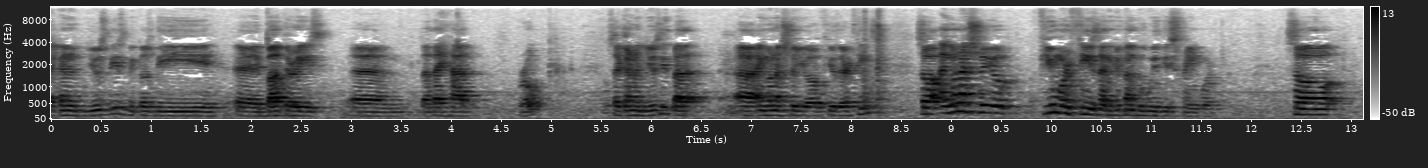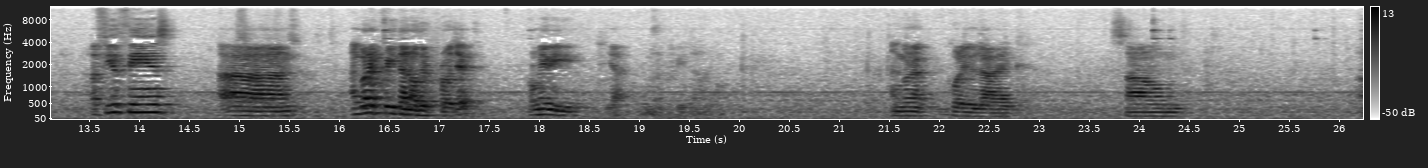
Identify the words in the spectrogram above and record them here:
I cannot use this because the uh, batteries um, that I had broke. So I cannot use it, but uh, I'm going to show you a few other things. So I'm going to show you a few more things that you can do with this framework. So a few things, uh, I'm going to create another project, or maybe, yeah, I'm going to create another one. I'm going to call it like sound, uh,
